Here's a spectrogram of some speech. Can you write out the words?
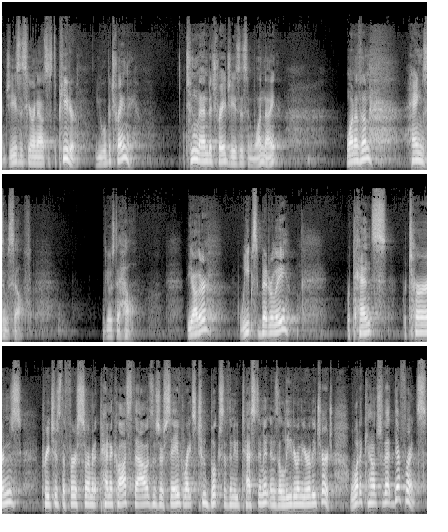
And Jesus here announces to Peter, You will betray me. Two men betray Jesus in one night. One of them hangs himself goes to hell. The other weeps bitterly, repents, returns, preaches the first sermon at Pentecost. Thousands are saved, writes two books of the New Testament, and is a leader in the early church. What accounts for that difference?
